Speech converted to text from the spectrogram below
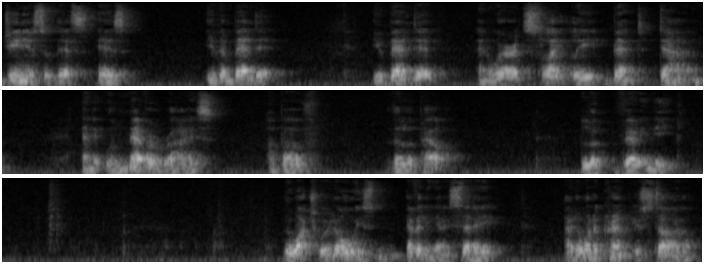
genius of this is you can bend it. You bend it, and where it's slightly bent down, and it will never rise above the lapel. Look very neat. The watchword always, everything I say, I don't want to cramp your style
